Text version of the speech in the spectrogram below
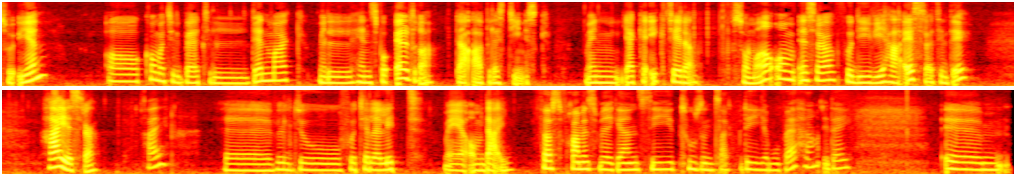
Syrien og kommer tilbage til Danmark med hendes forældre, der er palæstinsk. Men jeg kan ikke tale så meget om Esra, fordi vi har Esra til det. Hej Esra. Hej. Uh, vil du fortælle lidt mere om dig? Først og fremmest vil jeg gerne sige tusind tak, fordi jeg må være her i dag. Øhm,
